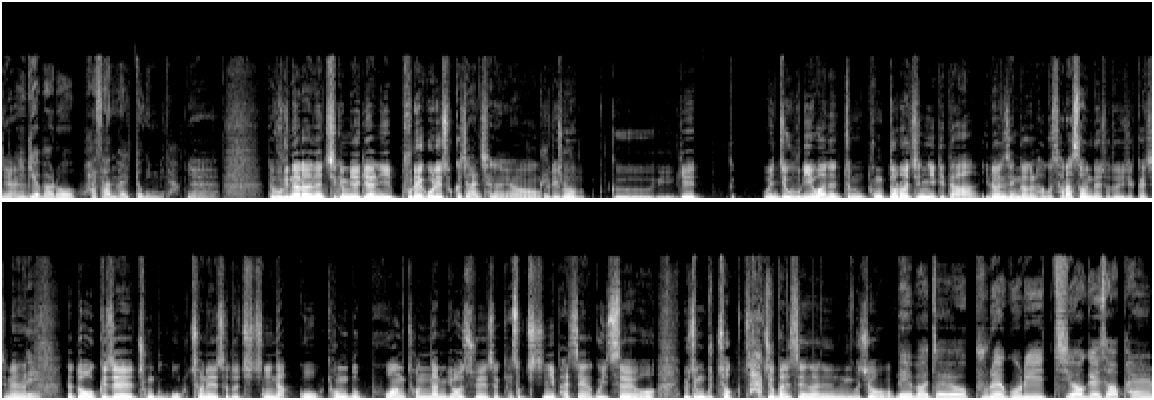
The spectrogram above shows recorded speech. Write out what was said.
예. 이게 바로 화산 활동입니다. 예. 우리나라는 지금 얘기한 이 불의 고리에 속하지 않잖아요. 그쵸? 그리고 그 이게 왠지 우리와는 좀 동떨어진 일이다 이런 음. 생각을 하고 살았었는데 저도 이제까지는 네. 또 엊그제 충북 옥천에서도 지진이 났고 경북 포항 전남 여수에서 계속 지진이 발생하고 있어요. 요즘 무척 자주 발생하는 거죠. 네 맞아요. 불레고리 지역에서 8,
